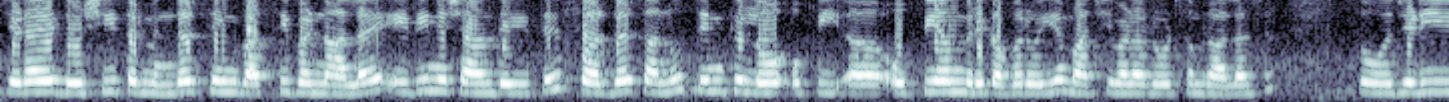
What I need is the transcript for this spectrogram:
ਜਿਹੜਾ ਇਹ ਦੋਸ਼ੀ ਧਰਮਿੰਦਰ ਸਿੰਘ ਵਾਸੀ ਬਰਨਾਲਾ ਹੈ ਇਹਦੀ ਨਿਸ਼ਾਨਦੇਹੀ ਤੇ ਫਰਦਰ ਸਾਨੂੰ 3 ਕਿਲੋ ਓਪੀਐਮ ਰਿਕਵਰ ਹੋਈ ਹੈ ਮਾਛੀਵਾੜਾ ਰੋਡ ਸਮਰਾਲਾ 'ਚ। ਸੋ ਜਿਹੜੀ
